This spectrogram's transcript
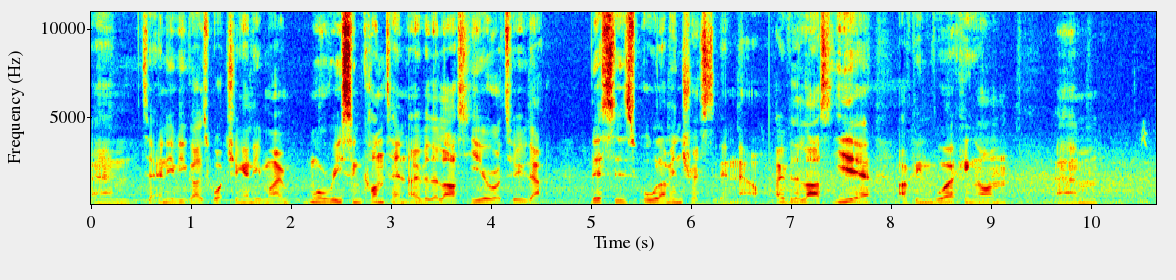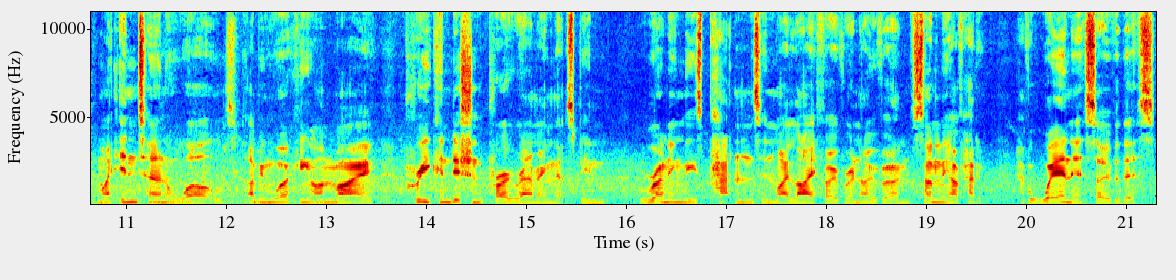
um, to any of you guys watching any of my more recent content over the last year or two that this is all i'm interested in now. Over the last year i've been working on um, my internal world. I've been working on my preconditioned programming that's been running these patterns in my life over and over. And suddenly I've had have awareness over this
